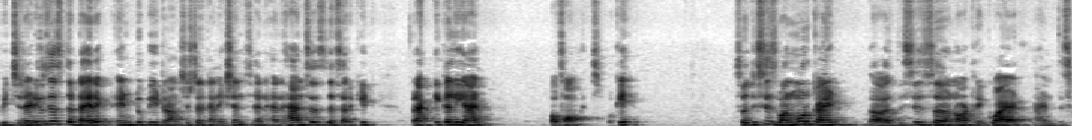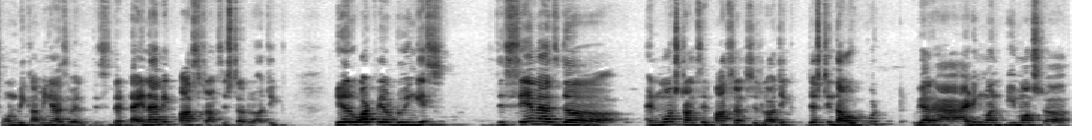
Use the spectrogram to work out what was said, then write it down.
which reduces the direct N to P transistor connections and enhances the circuit practically and performance. Okay so this is one more kind. Uh, this is uh, not required, and this won't be coming as well. This is the dynamic pass transistor logic. Here, what we are doing is the same as the NMOS transistor pass transistor logic. Just in the output, we are uh, adding one PMOS uh,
